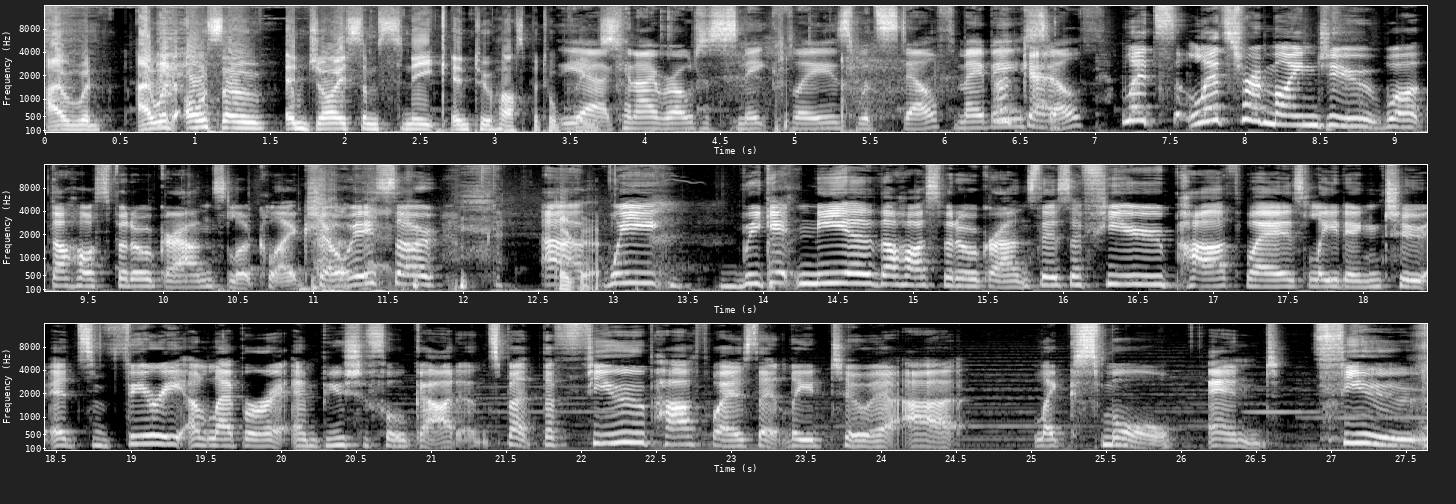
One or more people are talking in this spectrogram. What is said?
I would I would also enjoy some sneak into hospital, please. Yeah, can I roll to sneak, please, with stealth? Maybe Okay. stealth. Let's let's remind you what the hospital grounds look like, shall we? So, uh, Okay. we we get near the hospital grounds. There's a few pathways leading to its very elaborate and beautiful gardens, but the few pathways that lead to it are like small and few.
